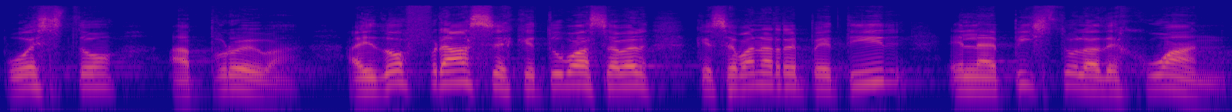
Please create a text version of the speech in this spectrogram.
puesto a prueba. Hay dos frases que tú vas a ver que se van a repetir en la epístola de Juan,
